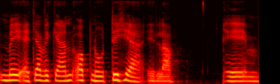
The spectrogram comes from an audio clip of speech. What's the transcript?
med, at jeg vil gerne opnå det her, eller øh,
